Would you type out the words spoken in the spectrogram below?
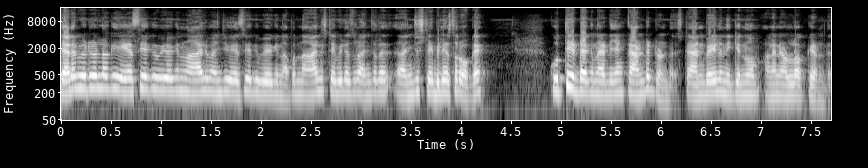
ചില വീടുകളിലൊക്കെ എ സി ഒക്കെ ഉപയോഗിക്കുന്ന നാലും അഞ്ചും എ സി ഒക്കെ ഉപയോഗിക്കുന്നത് അപ്പോൾ നാല് സ്റ്റെബിലൈസർ അഞ്ച് അഞ്ച് സ്റ്റെബിലൈസറും ഒക്കെ കുത്തിയിട്ടേക്കുന്നതായിട്ട് ഞാൻ കണ്ടിട്ടുണ്ട്. സ്റ്റാൻഡ് ബൈയിൽ നിൽക്കുന്നതും അങ്ങനെയുള്ളതൊക്കെ ഉണ്ട്.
